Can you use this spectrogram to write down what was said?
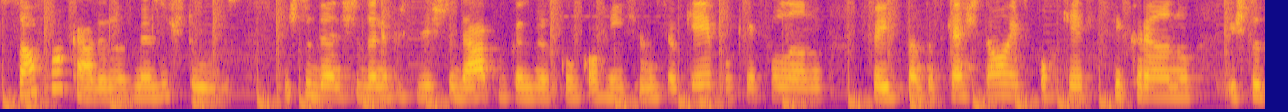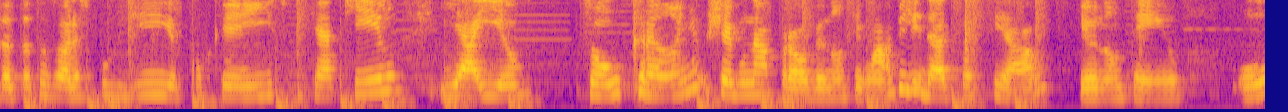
só focada nos meus estudos, estudando, estudando, eu preciso estudar porque os meus concorrentes não sei o quê, porque fulano fez tantas questões, porque cicrano estuda tantas horas por dia, porque isso, porque aquilo, e aí eu sou o crânio, chego na prova, eu não tenho habilidade social, eu não tenho um,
